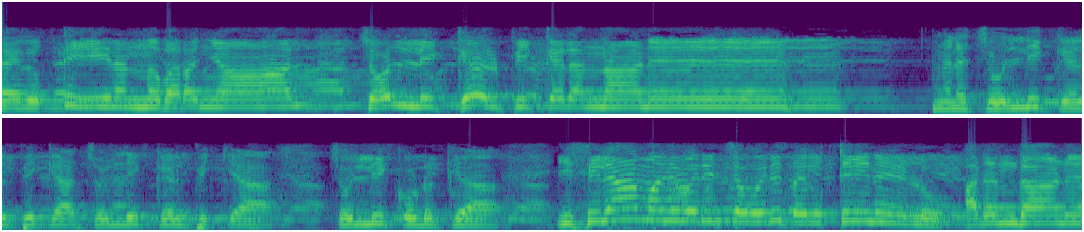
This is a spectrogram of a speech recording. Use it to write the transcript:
തെൽക്കീൻ എന്ന് പറഞ്ഞാൽ ചൊല്ലിക്കേൾപ്പിക്കൽ എന്നാണ് അങ്ങനെ ചൊല്ലിക്കേൾപ്പിക്കുക ചൊല്ലിക്കേൾപ്പിക്കുക ചൊല്ലിക്കൊടുക്കുക. ഇസ്ലാം അനുവദിച്ച ഒരു തെൽക്കീനേ ഉള്ളൂ. അതെന്താണ്?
